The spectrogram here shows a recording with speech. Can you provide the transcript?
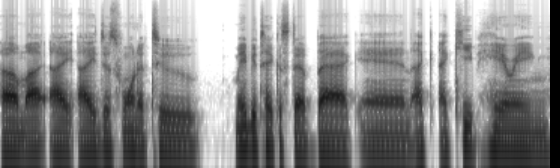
um, I, I, I just wanted to maybe take a step back and I, I keep hearing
